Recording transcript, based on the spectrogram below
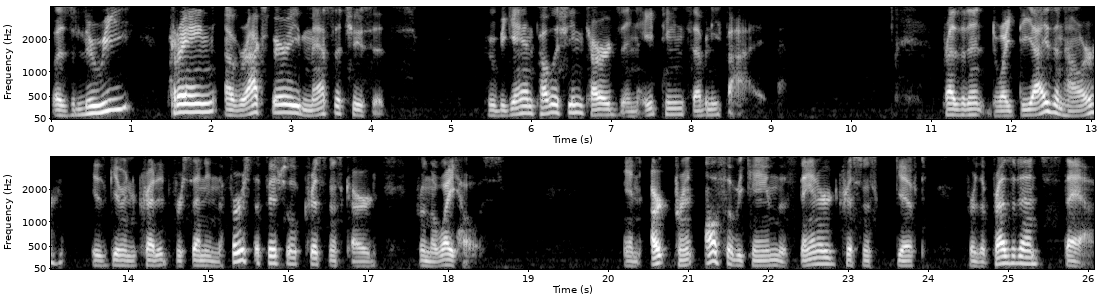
was Louis Prang of Roxbury, Massachusetts, who began publishing cards in 1875. President Dwight D. Eisenhower is given credit for sending the first official Christmas card from the White House. An art print also became the standard Christmas gift for the president's staff,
